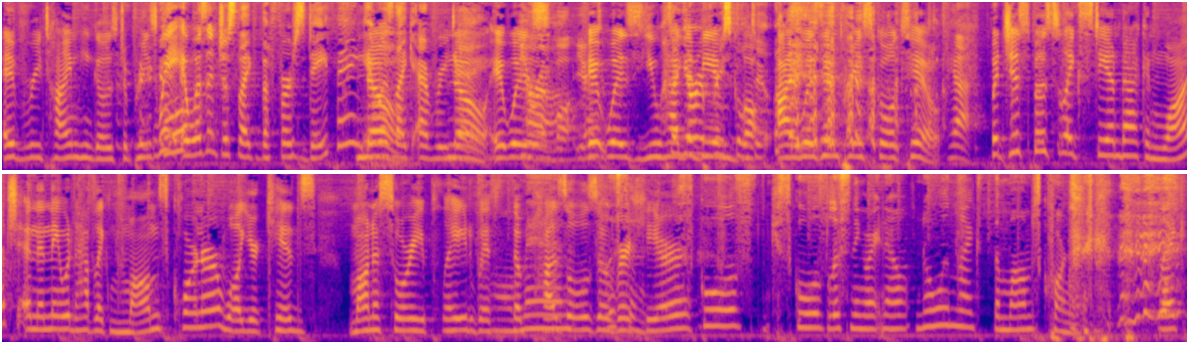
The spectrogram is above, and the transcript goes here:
every time he goes to preschool? Wait, it wasn't just like the first day thing. No, it was like every day. No, it was. You're involved. You It to- was you had you're to be in preschool involved. too. I was in preschool too. Yeah. but just supposed to like stand back and watch, and then they would have like mom's corner while your kids Montessori played with Oh, the man. puzzles over Listen, here. Schools, schools listening right now. No one likes the mom's corner. like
